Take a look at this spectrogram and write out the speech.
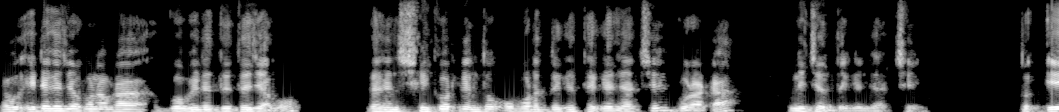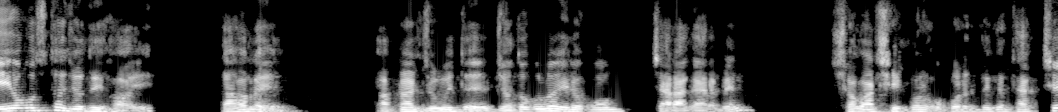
এবং এটাকে যখন আমরা গভীরে দিতে যাব, দেখেন শিকড় কিন্তু ওপরের দিকে থেকে যাচ্ছে, গোড়াটা নিচের দিকে যাচ্ছে। তো এই অবস্থা যদি হয়, তাহলে আপনার জমিতে যতগুলো এরকম চারা গাড়বেন, সবার শিকড় ওপরের দিকে থাকছে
